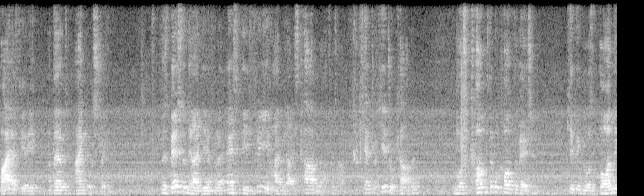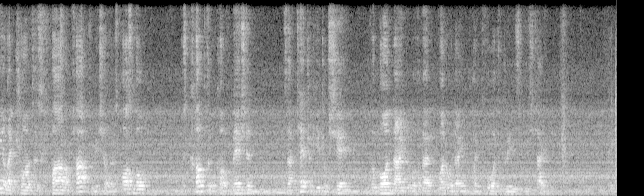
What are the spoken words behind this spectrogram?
Baeyer theory about angle strain. It's based on the idea for an sp3 hybridized carbon atom, a tetrahedral carbon, the most comfortable conformation, keeping those bonding electrons as far apart from each other as possible. Most comfortable conformation is that tetrahedral shape with a bond angle of about 109.4 degrees each time It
